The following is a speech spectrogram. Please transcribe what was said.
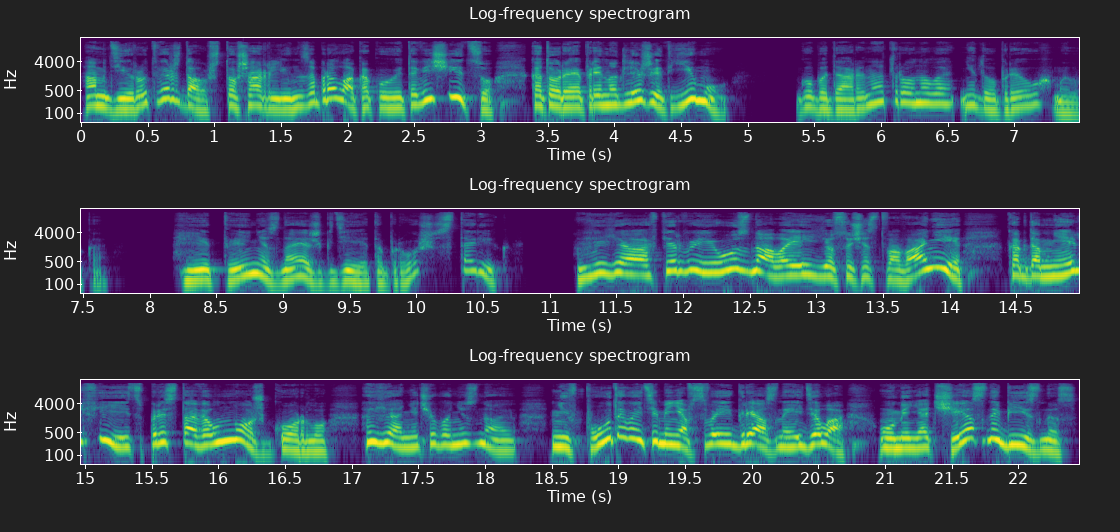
Амдир утверждал, что Шарлин забрала какую-то вещицу, которая принадлежит ему». Губы Даррена тронула недобрая ухмылка. «И ты не знаешь, где эта брошь, старик?» «Я впервые узнала о ее существовании, когда мне эльфиец приставил нож к горлу. Я ничего не знаю. Не впутывайте меня в свои грязные дела. У меня честный бизнес».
